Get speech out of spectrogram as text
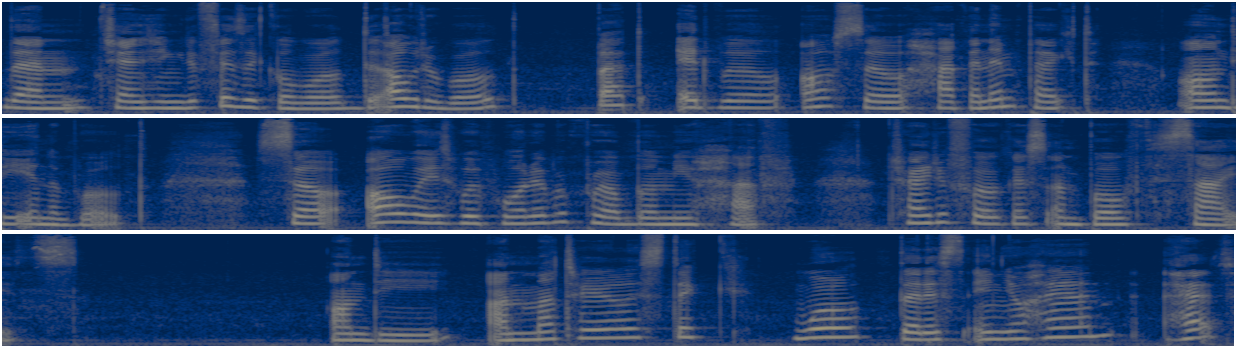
then changing the physical world the outer world but it will also have an impact on the inner world. So, always with whatever problem you have, try to focus on both sides. On the unmaterialistic world that is in your hand, head,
